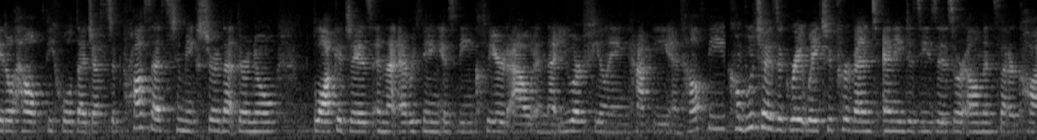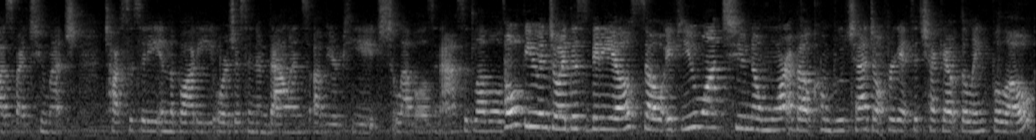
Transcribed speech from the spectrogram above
It'll help the whole digestive process to make sure that there are no blockages and that everything is being cleared out and that you are feeling happy and healthy. Kombucha is a great way to prevent any diseases or ailments that are caused by too much toxicity in the body or just an imbalance of your pH levels and acid levels. Hope you enjoyed this video. So if you want to know more about kombucha, don't forget to check out the link below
